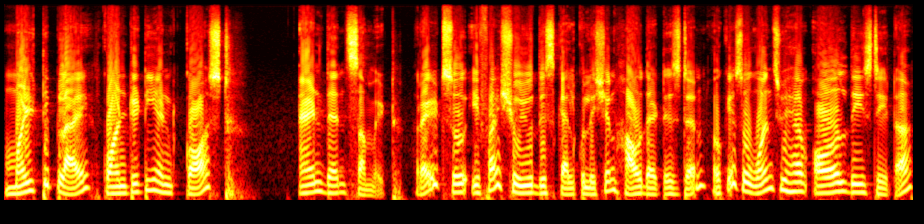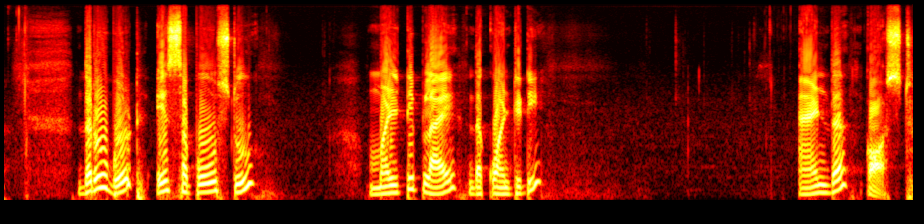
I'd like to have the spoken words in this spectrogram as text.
Multiply quantity and cost and then sum it right so if i show you this calculation how that is done okay so once you have all these data the robot is supposed to multiply the quantity and the cost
